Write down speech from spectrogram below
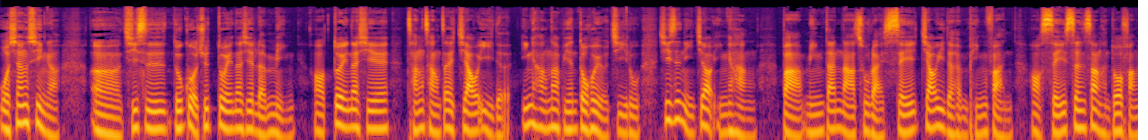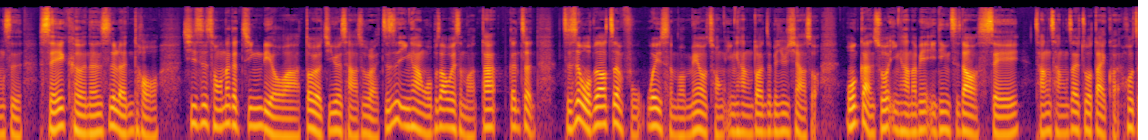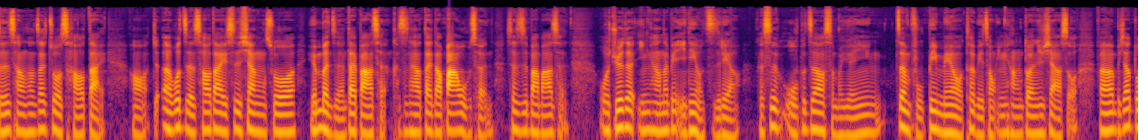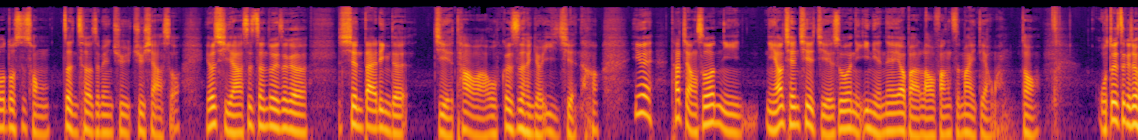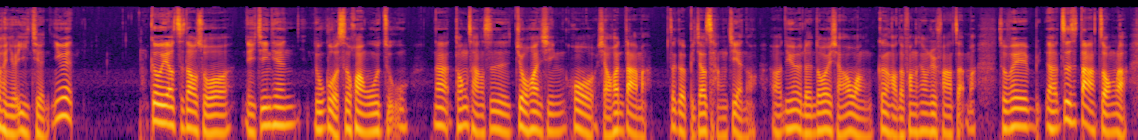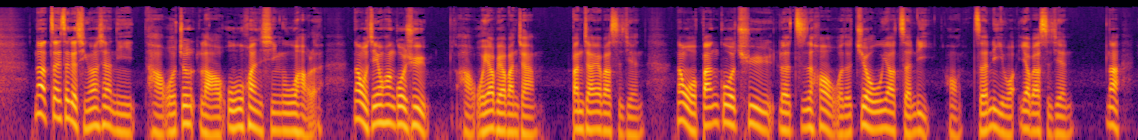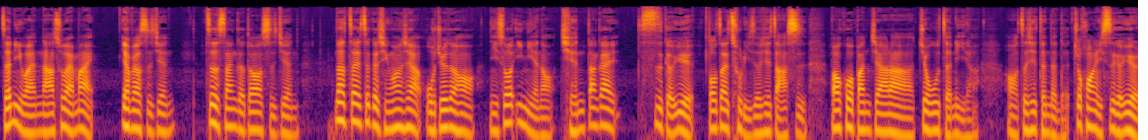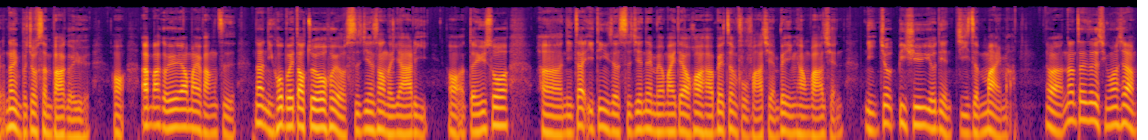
我相信啊，呃，其实如果去对那些人民哦，对那些常常在交易的银行那边都会有记录。其实你叫银行。把名单拿出来，谁交易的很频繁哦？谁身上很多房子？谁可能是人头？其实从那个金流啊，都有机会查出来。只是银行我不知道为什么它跟政，只是我不知道政府为什么没有从银行端这边去下手。我敢说，银行那边一定知道谁常常在做贷款，或者是常常在做超贷。哦，就呃，我指的超贷是像说原本只能贷八成，可是他要贷到八五成，甚至八八成。我觉得银行那边一定有资料。可是我不知道什么原因，政府并没有特别从银行端去下手，反而比较多都是从政策这边去去下手。尤其啊，是针对这个限贷令的解套啊，我更是很有意见哈。因为他讲说你你要签切结，说你一年内要把老房子卖掉嘛，哦，我对这个就很有意见。因为各位要知道说，你今天如果是换屋主，那通常是旧换新或小换大嘛。这个比较常见哦，啊，因为人都会想要往更好的方向去发展嘛，除非呃这是大宗啦。那在这个情况下，你好，我就老屋换新屋好了。那我今天换过去，好，我要不要搬家？搬家要不要时间？那我搬过去了之后，我的旧屋要整理，哦，整理完要不要时间？那整理完拿出来卖要不要时间？这三个都要时间。那在这个情况下，我觉得哈，你说一年哦，钱大概。四个月都在处理这些杂事，包括搬家啦、旧屋整理啦，哦，这些等等的，就花你四个月，那你不就剩八个月？哦，按八个月要卖房子，那你会不会到最后会有时间上的压力？哦，等于说，呃，你在一定的时间内没有卖掉的话，还要被政府罚钱、被银行罚钱，你就必须有点急着卖嘛，对吧？那在这个情况下，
